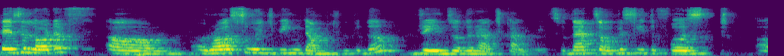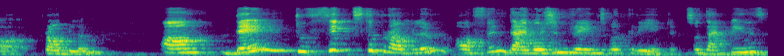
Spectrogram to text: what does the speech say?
there's a lot of um, raw sewage being dumped into the drains or the Rajkalve. So that's obviously the first uh, problem. Um, then to fix the problem, often diversion drains were created. So that means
